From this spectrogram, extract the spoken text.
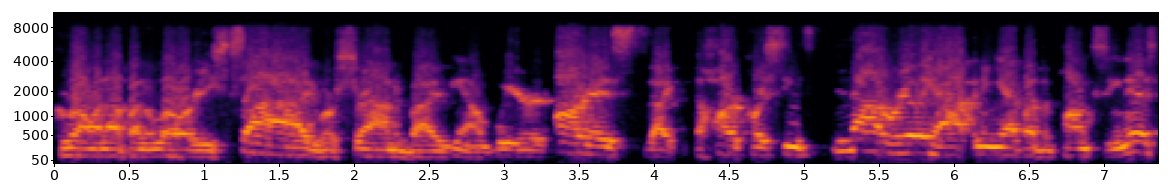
growing up on the Lower East Side. We're surrounded by, you know, weird artists. Like the hardcore scene's not really happening yet, but the punk scene is.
